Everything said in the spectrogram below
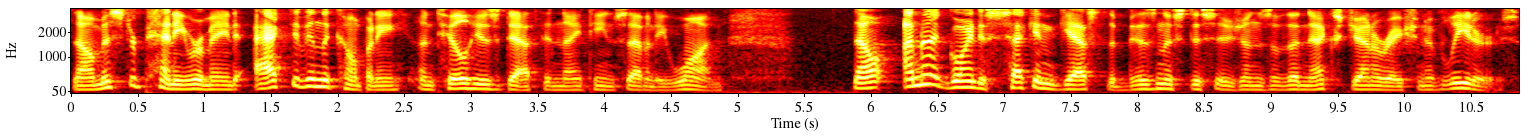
Now, Mr. Penney remained active in the company until his death in 1971. Now, I'm not going to second guess the business decisions of the next generation of leaders,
